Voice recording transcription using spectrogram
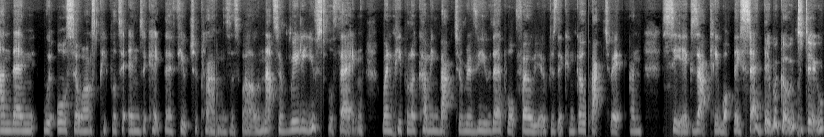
And then we also ask people to indicate their future plans as well. And that's a really useful thing when people are coming back to review their portfolio because they can go back to it and see exactly what they said they were going to do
